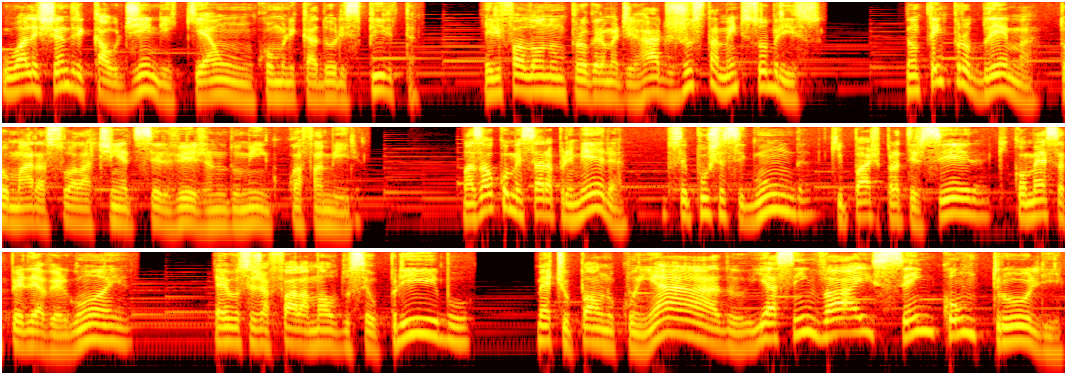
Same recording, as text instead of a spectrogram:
O Alexandre Caldini, que é um comunicador espírita, ele falou num programa de rádio justamente sobre isso. Não tem problema tomar a sua latinha de cerveja no domingo com a família. Mas ao começar a primeira, você puxa a segunda, que parte para a terceira, que começa a perder a vergonha. E aí você já fala mal do seu primo, mete o pau no cunhado e assim vai sem controle.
